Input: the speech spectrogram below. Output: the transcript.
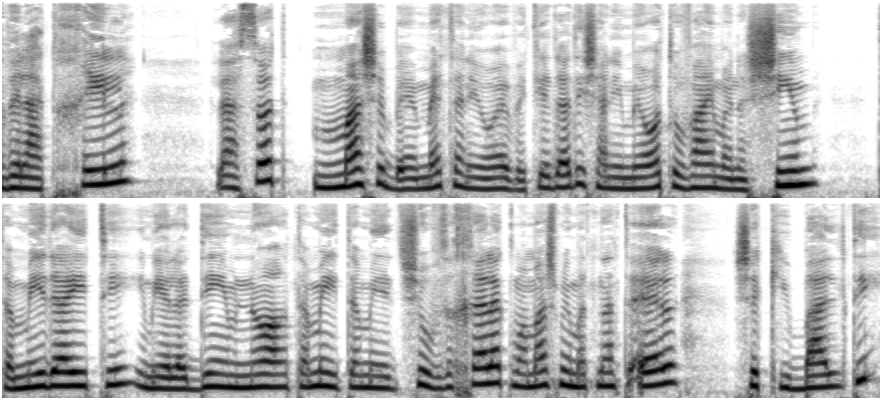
ולהתחיל לעשות מה שבאמת אני אוהבת. ידעתי שאני מאוד טובה עם אנשים, תמיד הייתי, עם ילדים, נוער, תמיד, תמיד. שוב, זה חלק ממש ממתנת אל שקיבלתי,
